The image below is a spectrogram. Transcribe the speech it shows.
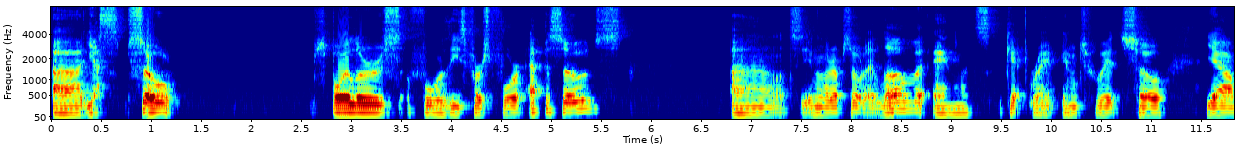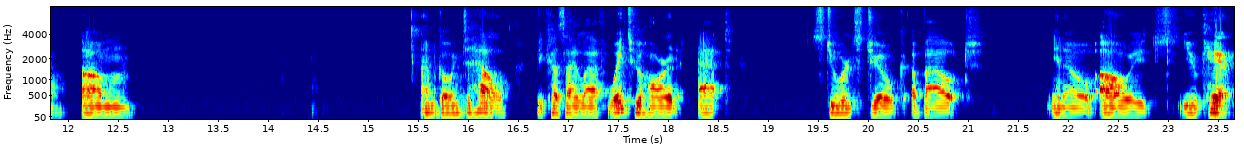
Uh, yes, so spoilers for these first four episodes. Uh, let's see, another episode I love, and let's get right into it. So, yeah, um, I'm going to hell because I laugh way too hard at Stewart's joke about, you know, oh, you can't,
